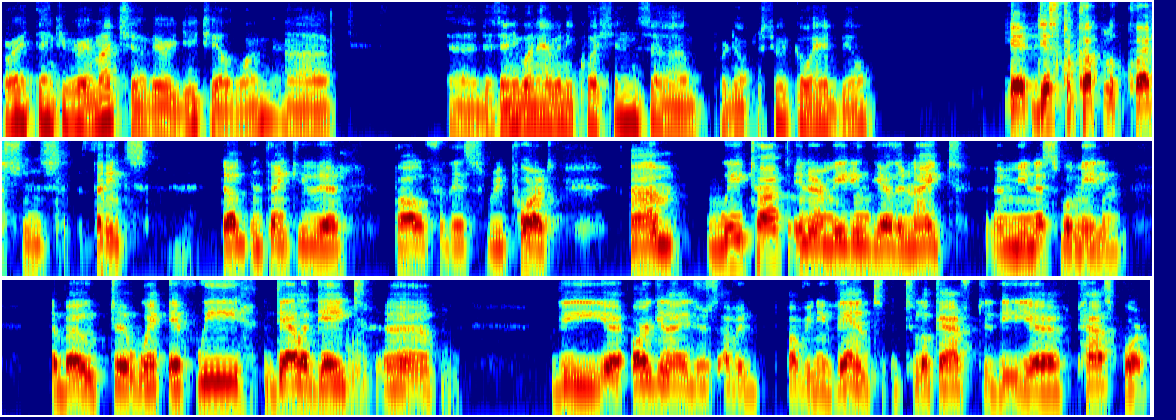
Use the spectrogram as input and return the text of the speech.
All right, thank you very much. A very detailed one. Uh, uh, does anyone have any questions um, for Dr. Stewart? Go ahead, Bill. Yeah, just a couple of questions. Thanks, Doug, and thank you, uh, Paula, for this report. Um, we talked in our meeting the other night, a municipal meeting, about uh, if we delegate uh, the uh, organizers of, a, of an event to look after the uh, passport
